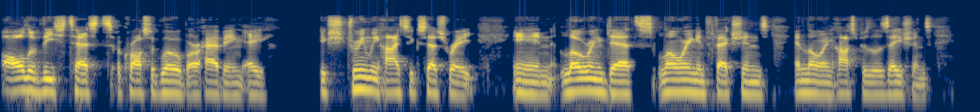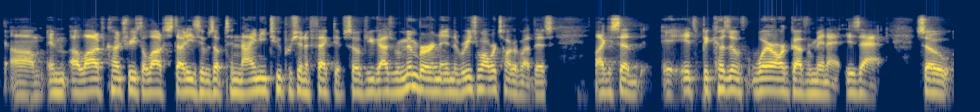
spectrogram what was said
all of these tests across the globe are having a extremely high success rate in lowering deaths, lowering infections, and lowering hospitalizations. Um, in a lot of countries, a lot of studies, it was up to 92% effective. So if you guys remember, and, and the reason why we're talking about this, like I said, it's because of where our government at, is at. So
